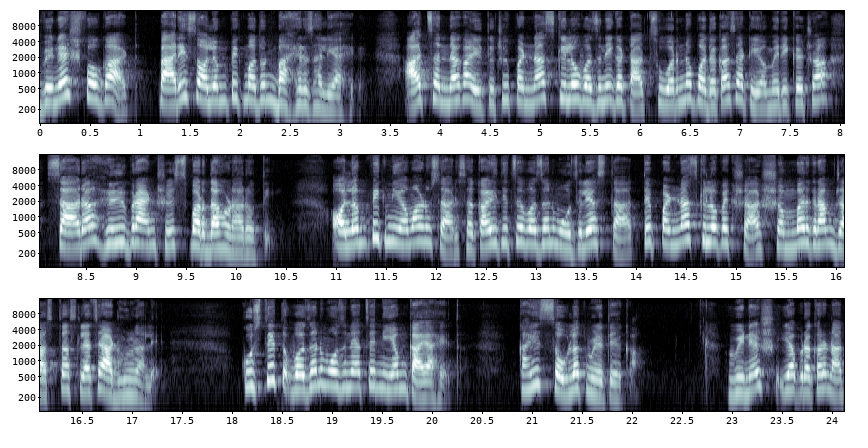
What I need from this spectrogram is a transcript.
विनेश फोगाट पॅरिस ऑलिम्पिकमधून बाहेर झाली आहे. आज संध्याकाळी तिची पन्नास किलो वजनी गटात सुवर्ण पदकासाठी अमेरिकेच्या सारा हिल ब्रँडशी स्पर्धा होणार होती. ऑलिम्पिक नियमानुसार सकाळी तिचे वजन मोजले असता ते पन्नास किलोपेक्षा शंभर ग्राम जास्त असल्याचे आढळून आले. कुस्तीत वजन मोजण्याचे नियम काय आहेत? काही सवलत मिळते का? विनेश या प्रकरणात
